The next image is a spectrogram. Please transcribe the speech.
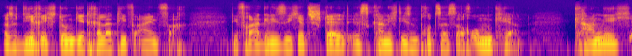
Also die Richtung geht relativ einfach. Die Frage, die sich jetzt stellt, ist, kann ich diesen Prozess auch umkehren? Kann ich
